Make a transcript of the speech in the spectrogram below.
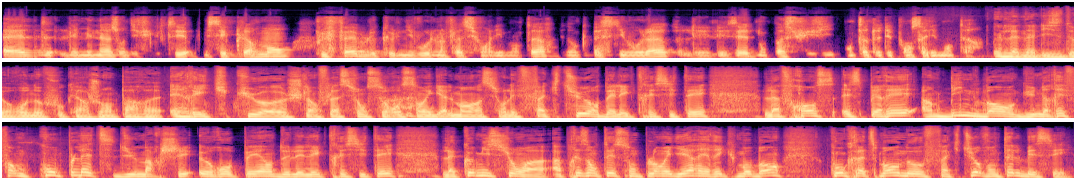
aide les ménages en difficulté, mais c'est clairement plus faible que le niveau de l'inflation alimentaire. Donc, à ce niveau-là, les, les aides n'ont pas suivi en termes de dépenses alimentaires. L'analyse de Renaud Foucard joint par Eric Cuoche. L'inflation se ressent également sur les factures d'électricité. La France espérait un Big Bang, une réforme complète du marché européen de l'électricité. La Commission a, a présenté son plan hier. Eric Mauban, concrètement, nos factures vont-elles baisser?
